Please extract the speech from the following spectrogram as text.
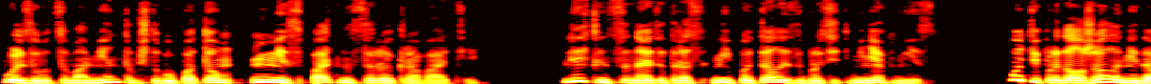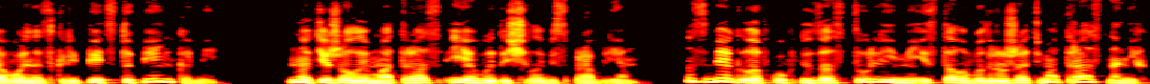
пользоваться моментом, чтобы потом не спать на сырой кровати. Лестница на этот раз не пыталась сбросить меня вниз, хоть и продолжала недовольно скрипеть ступеньками, но тяжелый матрас я вытащила без проблем. Сбегала в кухню за стульями и стала выдружать матрас на них,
